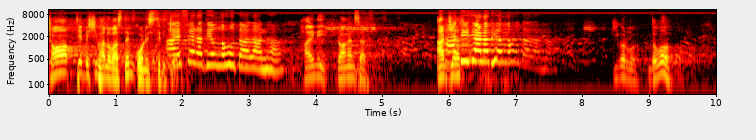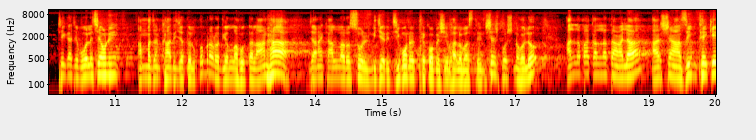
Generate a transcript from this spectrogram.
সবচেয়ে বেশি ভালোবাসতেন কোন স্ত্রীকে? আনহা। হয়নি রং অ্যান্সার আর কি করব? দেবো? ঠিক আছে বলেছে উনি আম্মাজান খাদিজাতুল কুবরা রাদিয়াল্লাহু তাআলা আনহা জানাকে আল্লাহ রসুল নিজের জীবনের থেকেও বেশি ভালোবাসতেন। শেষ প্রশ্ন হলো আল্লাহ পাক আল্লাহ তাআলা আরশে আজিম থেকে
